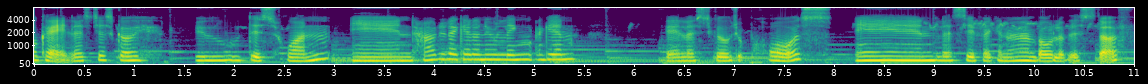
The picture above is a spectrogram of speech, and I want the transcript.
Okay, let's just go to this one. And how did I get a new ling again? Okay, let's go to pause. And let's see if I can remember all of this stuff.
